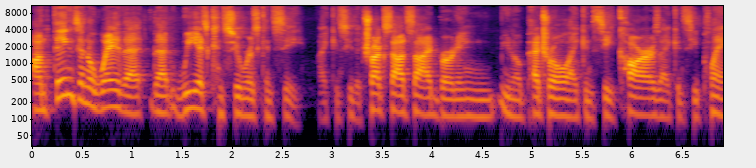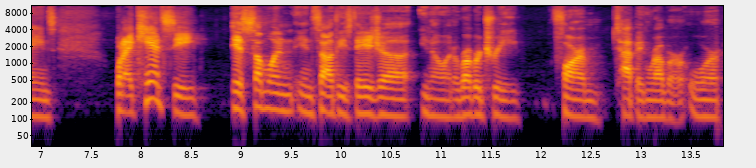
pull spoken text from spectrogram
on things in a way that that we as consumers can see. I can see the trucks outside burning, you know, petrol, I can see cars, I can see planes. What I can't see is someone in Southeast Asia, you know, in a rubber tree farm tapping rubber or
